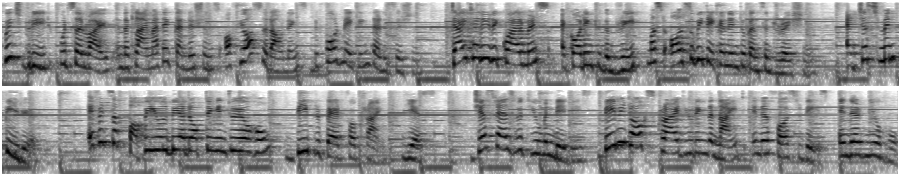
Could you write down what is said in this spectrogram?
which breed would survive in the climatic conditions of your surroundings before making the decision. Dietary requirements according to the breed must also be taken into consideration. Adjustment period. If it's a puppy you will be adopting into your home, be prepared for crying. Yes, just as with human babies, baby dogs cry during the night in their first days in their new home.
